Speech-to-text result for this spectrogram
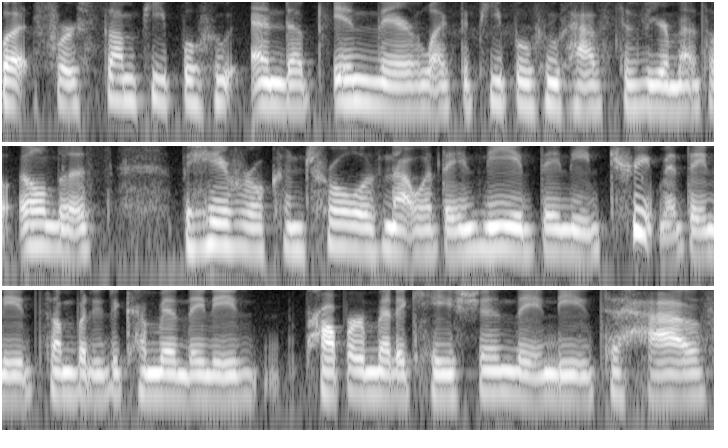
But for some people who end up in there, like the people who have severe mental illness, behavioral control is not what they need. They need treatment. They need somebody to come in. They need proper medication. They need to have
